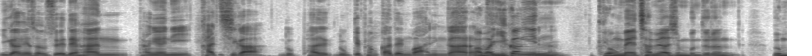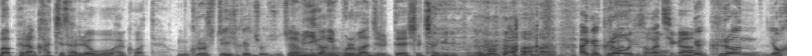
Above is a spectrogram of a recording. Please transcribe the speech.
이강인 선수에 대한 당연히 가치가 높아 높게 평가된 거 아닌가라는 아마. 이강인 경매에 참여하신 분들은 은바페랑 같이 살려고 할 것 같아요. 뭐 그럴 수도 있겠죠, 진짜. 왜냐면 이강인 어. 볼 만질 때 실착 유니폼. 아, 그러니까 그런 희소 가치가 그러니까 그런 역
